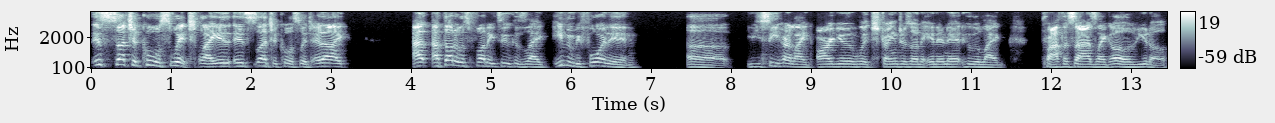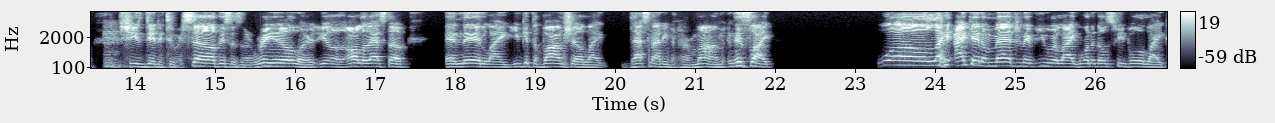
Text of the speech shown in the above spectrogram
it's such a cool switch. Like it, it's such a cool switch. And I like I, I thought it was funny too, because like even before then, uh you see her like arguing with strangers on the internet who like prophesize like, oh, you know, she did it to herself, this isn't real, or you know, all of that stuff. And then like you get the bombshell, like, that's not even her mom. And it's like, whoa, like I can't imagine if you were like one of those people like,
